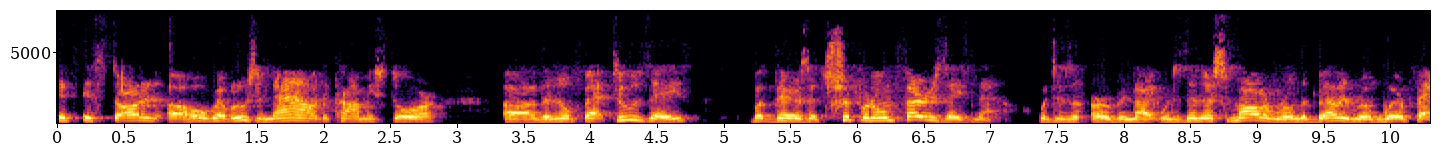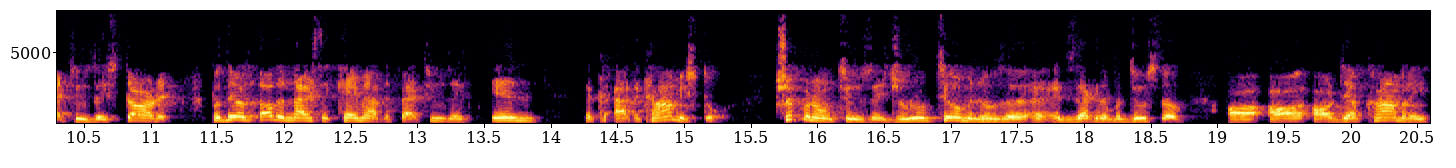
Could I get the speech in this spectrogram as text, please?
it, it started a whole revolution. Now at the comedy store, uh, there's no Fat Tuesdays, but there's a tripping on Thursdays now, which is an urban night, which is in their smaller room, the belly room where Fat Tuesday started. But there's other nights that came out the Fat Tuesdays in the, at the comedy store. Tripping on Tuesday, Jeru Tillman, who's an executive producer of uh, All, All Def Comedy,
